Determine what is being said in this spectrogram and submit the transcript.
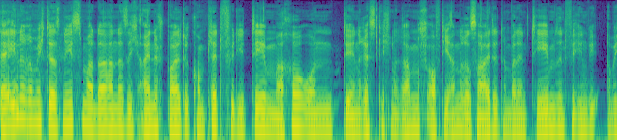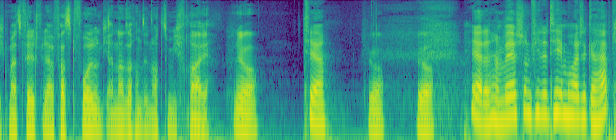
Erinnere mich das nächste Mal daran, dass ich eine Spalte komplett für die Themen mache und den restlichen Ramsch auf die andere Seite. Denn bei den Themen sind wir irgendwie, habe ich mal das Feld wieder fast voll und die anderen Sachen sind noch ziemlich frei. Ja, Tja. ja, ja, Ja, dann haben wir ja schon viele Themen heute gehabt.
